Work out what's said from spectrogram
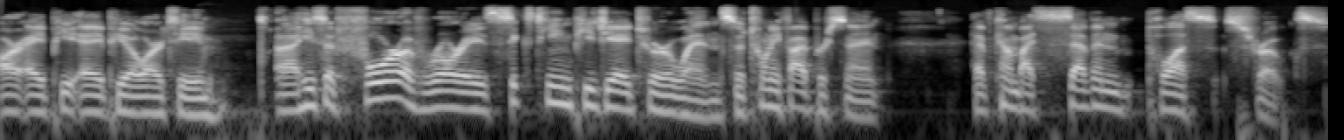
R A P A P O R T. Uh, he said four of Rory's 16 PGA Tour wins, so 25%, have come by seven plus strokes,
